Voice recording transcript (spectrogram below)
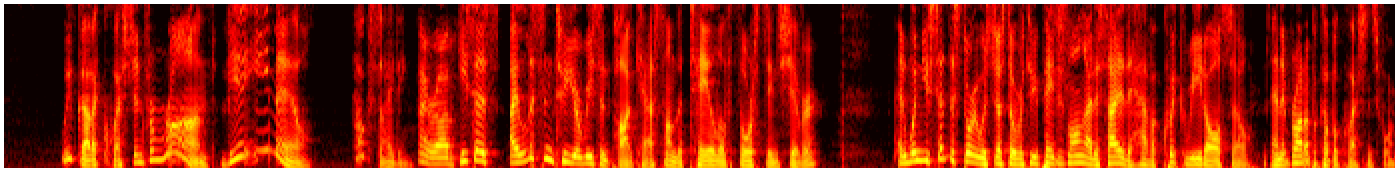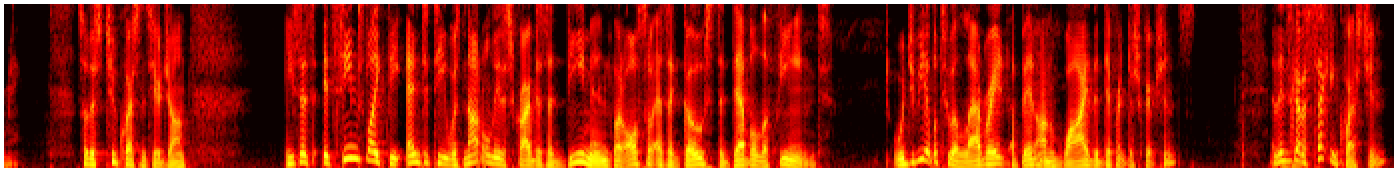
We've got a question from Ron via email. How exciting. Hi, Ron. He says, I listened to your recent podcast on the tale of Thorstein Shiver, and when you said the story was just over three pages long, I decided to have a quick read also, and it brought up a couple questions for me. So there's two questions here, John. He says, It seems like the entity was not only described as a demon, but also as a ghost, a devil, a fiend. Would you be able to elaborate a bit on why the different descriptions? And then he's got a second question.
